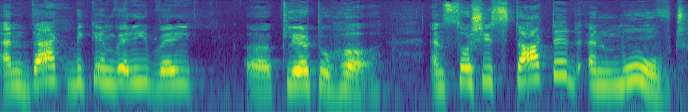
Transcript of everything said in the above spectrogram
And that became very, very uh, clear to her. And so she started and moved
